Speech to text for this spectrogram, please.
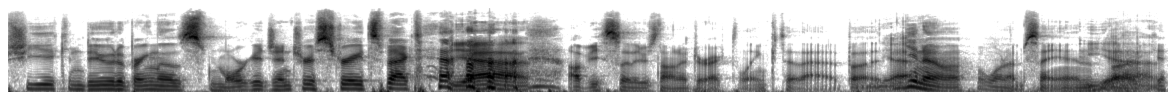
she can do to bring those mortgage interest rates back down. Yeah. Obviously, there's not a direct link to that, but Yeah. you know what I'm saying. Yeah. Like,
